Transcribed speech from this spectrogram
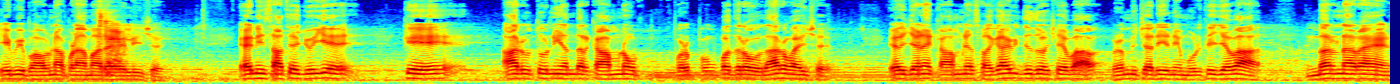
એવી ભાવના પણ આમાં રહેલી છે. એની સાથે જોઈએ કે આ ઋતુની અંદર કામનો ઉપદ્રવ વધાર હોય છે. એટલે જેણે કામને સળગાવી દીધો છે એવા બ્રહ્મચર્યની મૂર્તિ જેવા નરનારાયણ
